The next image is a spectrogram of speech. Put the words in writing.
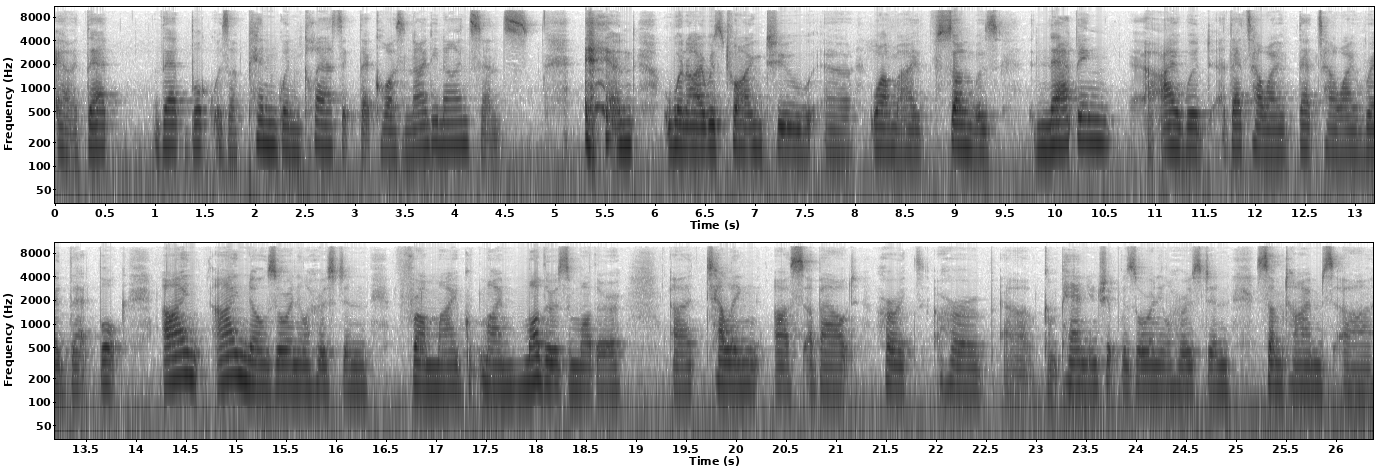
Uh, that that book was a Penguin classic that cost 99 cents. And when I was trying to, uh, while my son was napping, I would. That's how I. That's how I read that book. I I know Zora Neale Hurston from my my mother's mother, uh, telling us about her her uh, companionship with Zora Neale Hurston, sometimes uh,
